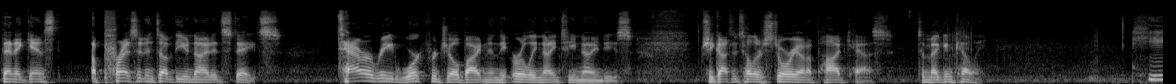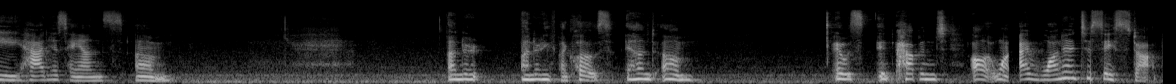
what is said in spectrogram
than against a president of the United States. Tara Reade worked for Joe Biden in the early 1990s. She got to tell her story on a podcast to Megyn Kelly. He had his hands um, under underneath my clothes, and um, it was it happened all at once. I wanted to say stop,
